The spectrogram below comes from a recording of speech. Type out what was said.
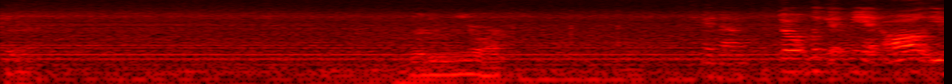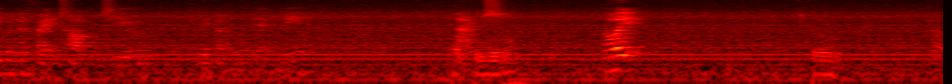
Okay. Ready when you are. Okay, now don't look at me at all, even if I talk to you. They don't look at me. Up a Action. little. Oh wait. Go. Go.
